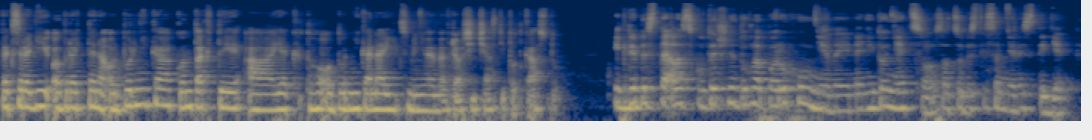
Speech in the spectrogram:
tak se raději obraťte na odborníka, kontakty a jak toho odborníka najít, zmiňujeme v další části podcastu. I kdybyste ale skutečně tuhle poruchu měli, není to něco, za co byste se měli stydět.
